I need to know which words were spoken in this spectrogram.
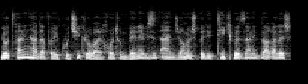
لطفا این هدفهای کوچیک رو برای خودتون بنویسید انجامش بدید تیک بزنید بغلش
